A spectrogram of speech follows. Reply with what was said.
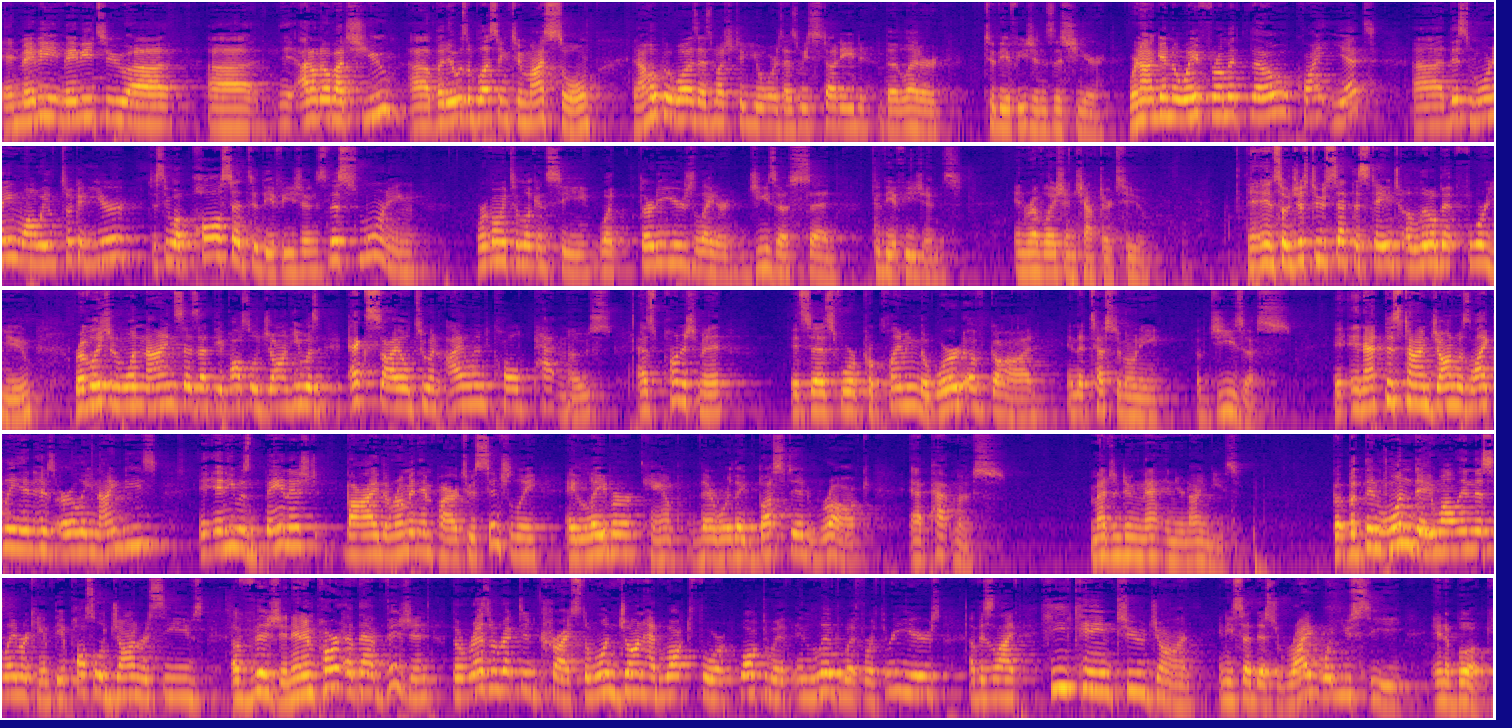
and maybe maybe to uh, uh, I don't know about you, uh, but it was a blessing to my soul, and I hope it was as much to yours as we studied the letter to the Ephesians this year. We're not getting away from it though quite yet. Uh, this morning, while we took a year to see what Paul said to the Ephesians, this morning we're going to look and see what 30 years later Jesus said to the Ephesians in Revelation chapter 2. And so, just to set the stage a little bit for you, Revelation 1 9 says that the Apostle John, he was exiled to an island called Patmos as punishment, it says, for proclaiming the word of God and the testimony of Jesus. And at this time, John was likely in his early 90s, and he was banished by the Roman Empire to essentially a labor camp there where they busted rock at Patmos. Imagine doing that in your 90s. But, but then one day, while in this labor camp, the Apostle John receives a vision. And in part of that vision, the resurrected Christ, the one John had walked, for, walked with and lived with for three years of his life, he came to John and he said this Write what you see in a book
